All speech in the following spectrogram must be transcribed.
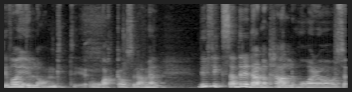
det var ju långt att åka och sådär men vi fixade det där något halvår och så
